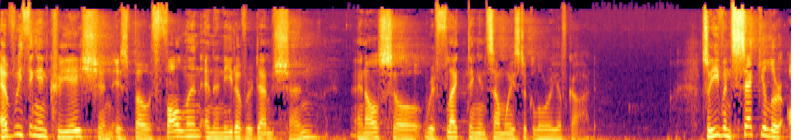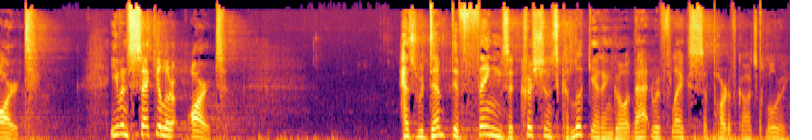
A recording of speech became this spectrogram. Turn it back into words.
Everything in creation is both fallen and in need of redemption, and also reflecting in some ways the glory of God. So even secular art, even secular art has redemptive things that Christians could look at and go, that reflects a part of God's glory.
